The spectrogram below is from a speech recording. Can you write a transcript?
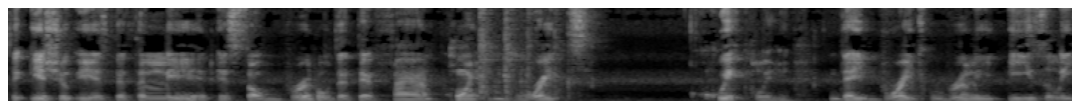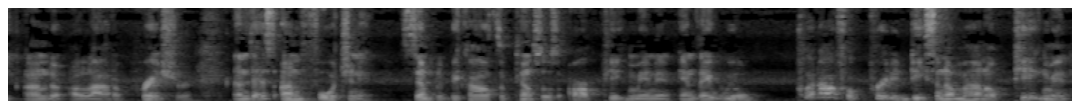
The issue is that the lid is so brittle that that fine point breaks quickly they break really easily under a lot of pressure. And that's unfortunate simply because the pencils are pigmented and they will put off a pretty decent amount of pigment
